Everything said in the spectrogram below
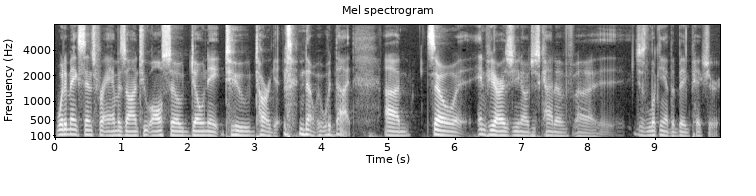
Would it make sense for Amazon to also donate to Target? no, it would not. Um, so NPR is you know just kind of uh, just looking at the big picture.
